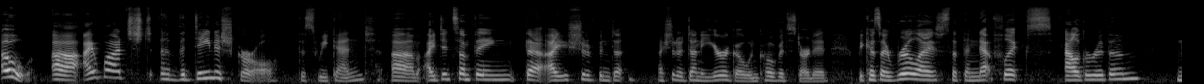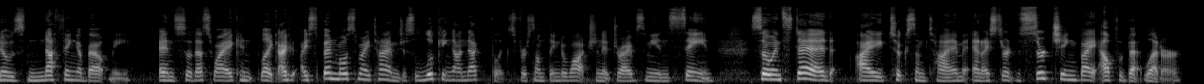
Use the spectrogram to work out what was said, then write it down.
Oh, uh, I watched uh, The Danish Girl this weekend. Um, I did something that I should have been done. I should have done a year ago when COVID started because I realized that the Netflix algorithm knows nothing about me. And so that's why I can, like, I, I spend most of my time just looking on Netflix for something to watch and it drives me insane. So instead, I took some time and I started searching by alphabet letter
